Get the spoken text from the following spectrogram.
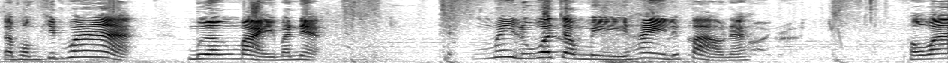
แต่ผมคิดว่าเมืองใหม่มันเนี่ย ไม่รู้ว่าจะมีให้หรือเปล่านะ เพราะว่า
